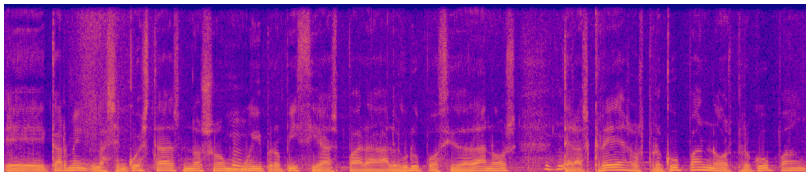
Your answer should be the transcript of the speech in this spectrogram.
Eh, Carmen, las encuestas no son mm. muy propicias para el grupo Ciudadanos. ¿Te las crees? ¿Os preocupan? ¿No os preocupan?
